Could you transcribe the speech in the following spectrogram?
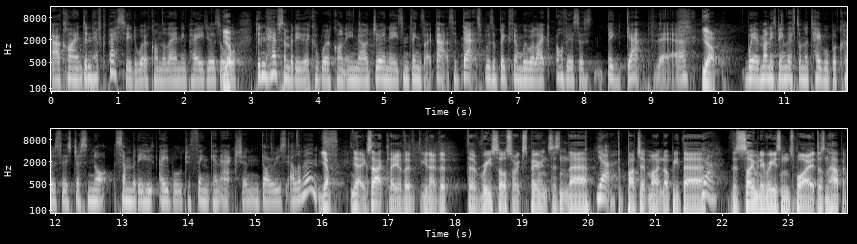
our client didn't have capacity to work on the landing pages or Yep. didn't have somebody that could work on email journeys and things like that. So that was a big thing. We were like, oh, there's this big gap there Yeah. where money's being left on the table because there's just not somebody who's able to think and action those elements. Yep. Yeah, exactly. The you know the the resource or experience isn't there. Yeah. The budget might not be there. Yeah. There's so many reasons why it doesn't happen.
